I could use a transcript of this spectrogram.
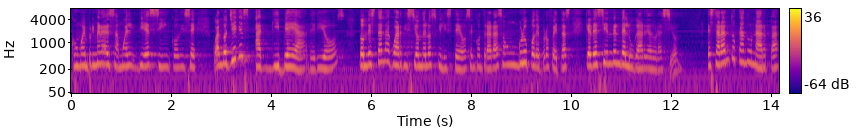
como en primera de Samuel 10:5 dice, cuando llegues a Gibea de Dios, donde está la guarnición de los filisteos, encontrarás a un grupo de profetas que descienden del lugar de adoración. Estarán tocando un arpa,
